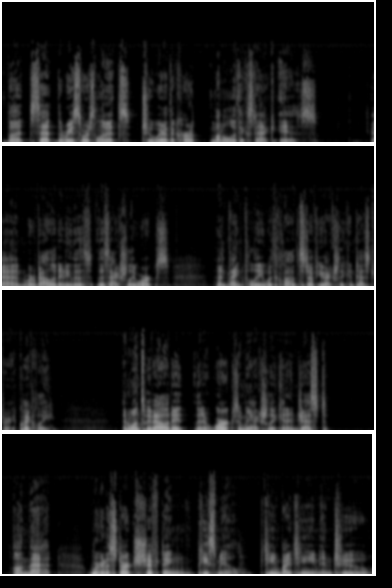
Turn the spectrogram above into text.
but set the resource limits to where the current monolithic stack is, and we're validating this this actually works, and thankfully with cloud stuff you actually can test very quickly, and once we validate that it works and we actually can ingest on that we're going to start shifting piecemeal, team by team, into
